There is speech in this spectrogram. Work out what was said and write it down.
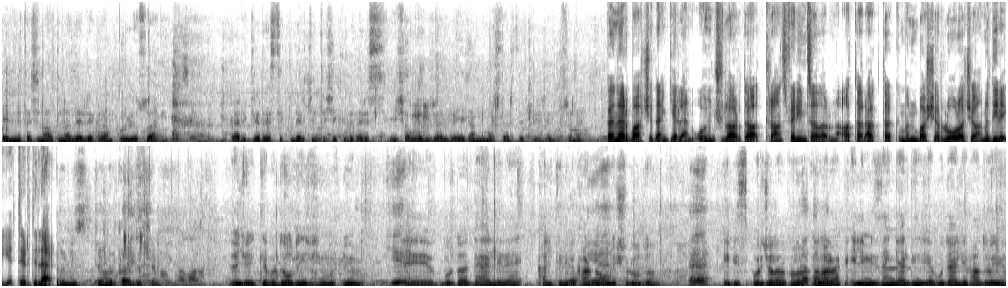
elini taşın altına zerre gram koyuyorsa verdikleri destekler için teşekkür ederiz. İnşallah güzel ve heyecanlı maçlar izlettireceğiz bu sene. Fenerbahçe'den gelen oyuncular da transfer imzalarını atarak takımın başarılı olacağını dile getirdiler. Birimiz Cemil kardeşim. Öncelikle burada olduğum için mutluyum. Ee, burada değerli ve kaliteli bir kadro oluşturuldu. Ee, biz sporcular olarak, olarak elimizden geldiğince bu değerli kadroyu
